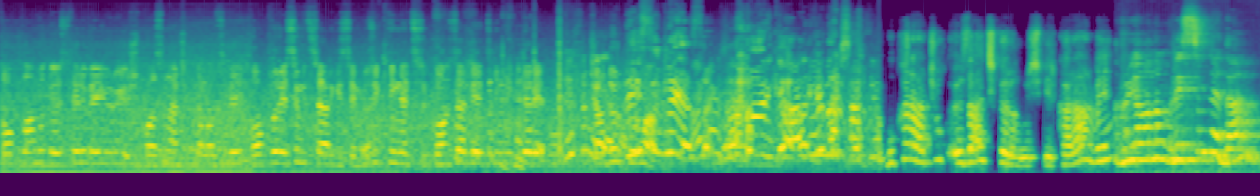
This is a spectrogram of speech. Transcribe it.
Toplamlı gösteri ve yürüyüş, basın açıklaması ve toplu resim sergisi, müzik dinletisi, konser ve etkinlikleri, çadır kurma. Resimli yasak. Harika arkadaşlar. Bu karar çok özel çıkarılmış bir karar ve Rüya Hanım resim neden?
